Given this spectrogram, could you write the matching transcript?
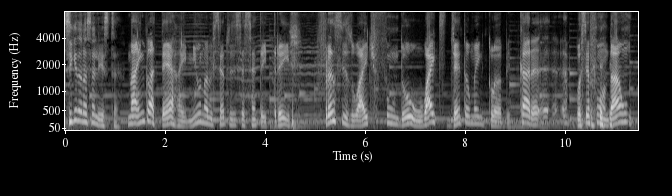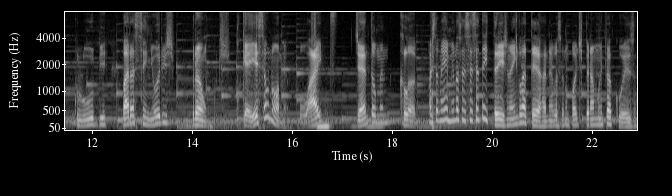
Seguindo a nossa lista. Na Inglaterra, em 1963, Francis White fundou o White Gentleman Club. Cara, é- é- você fundar um clube para senhores brancos, porque esse é o nome, White Gentleman Club. Mas também é 1963, na Inglaterra, né? Você não pode esperar muita coisa.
